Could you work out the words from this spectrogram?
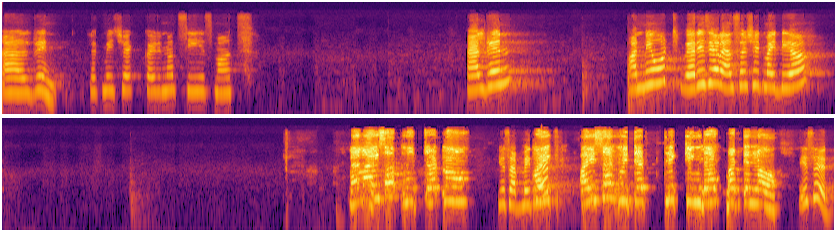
Aldrin, let me check. I did not see his marks. Aldrin, unmute. Where is your answer sheet, my dear? Ma'am, I submitted now. You submitted? I, I submitted clicking that button now. Is it?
